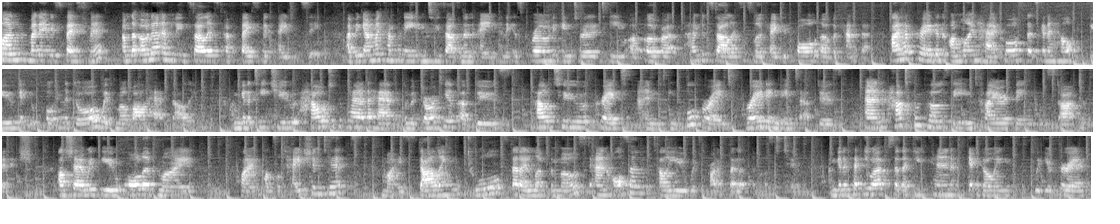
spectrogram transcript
everyone, my name is Faye Smith. I'm the owner and lead stylist of Faye Smith Agency. I began my company in 2008 and it has grown into a team of over 100 stylists located all over Canada. I have created an online hair course that's going to help you get your foot in the door with mobile hairstyling. I'm going to teach you how to prepare the hair for the majority of updos, how to create and incorporate braiding into updos, and how to compose the entire thing from start to finish. I'll share with you all of my client consultation tips, my styling tools that I love the most, and also tell you which products I love the most too. I'm gonna set you up so that you can get going with your career.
